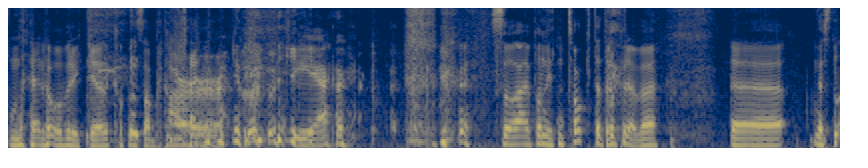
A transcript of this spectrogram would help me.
om det er lov å bruke Kaptein Sabeltann. Så er jeg på en liten tokt etter å prøve eh, nesten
